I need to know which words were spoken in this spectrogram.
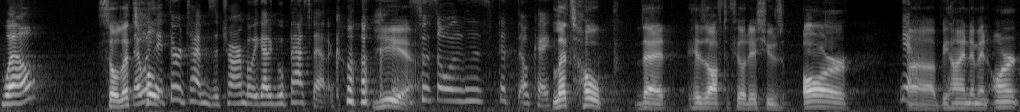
Well, So let's that hope. was a third time's the charm, but we got to go past that. Yeah. so so. Okay. let's hope that his off the field issues are Yeah. uh, behind them and aren't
